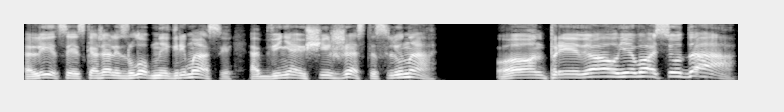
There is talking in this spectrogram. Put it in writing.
Лица искажали злобные гримасы, обвиняющие жесты, слюна. «Он привел его сюда!»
